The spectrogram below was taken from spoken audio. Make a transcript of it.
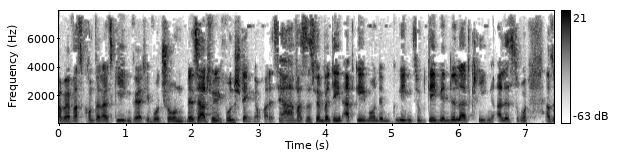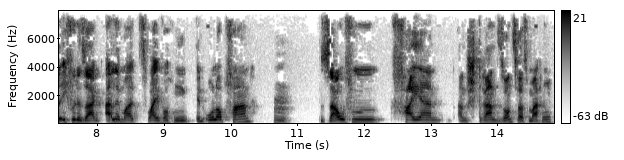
Aber was kommt dann als Gegenwert? Hier wurde schon, das ist ja natürlich Wunschdenken auch alles. Ja, was ist, wenn wir den abgeben und im Gegenzug Damian Lillard kriegen, alles drum. Also ich würde sagen, alle mal zwei Wochen in Urlaub fahren, Hm. saufen, feiern, an Strand, sonst was machen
